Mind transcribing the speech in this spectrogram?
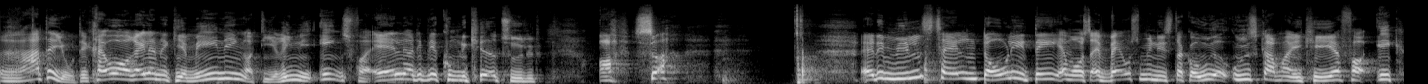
rette jo. Det kræver, at reglerne giver mening, og de er rimelig ens for alle, og det bliver kommunikeret tydeligt. Og så er det mildest tale en dårlig idé, at vores erhvervsminister går ud og udskammer IKEA for ikke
